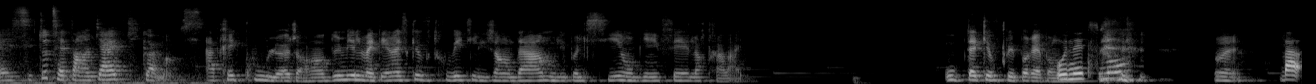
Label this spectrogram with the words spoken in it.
Euh, c'est toute cette enquête qui commence. Après coup, là, genre en 2021, est-ce que vous trouvez que les gendarmes ou les policiers ont bien fait leur travail? Ou peut-être que vous ne pouvez pas répondre. Honnêtement, ouais. bah,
